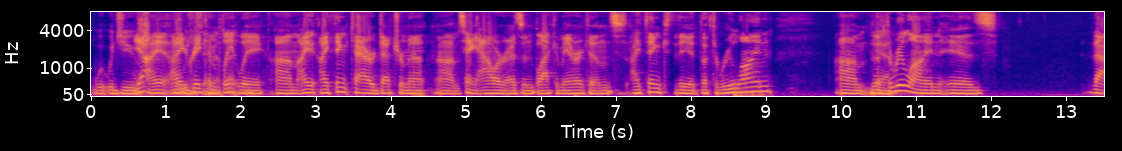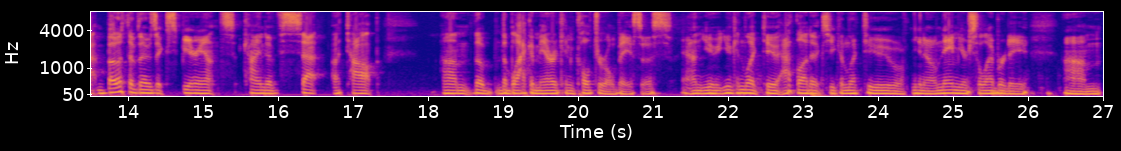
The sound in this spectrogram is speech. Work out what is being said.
would you? Yeah, I, I agree completely. Um, I, I think to our detriment, um, saying our as in Black Americans, I think the the through line, um, the yeah. through line is that both of those experience kind of set atop um, the the Black American cultural basis, and you you can look to athletics, you can look to you know name your celebrity. Um,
